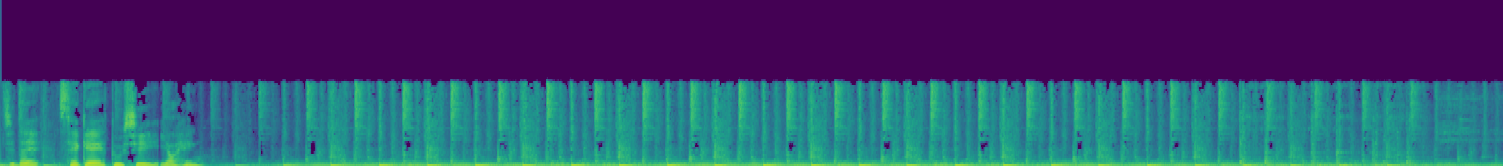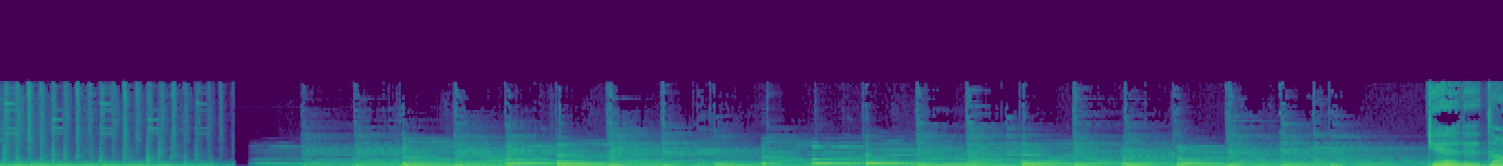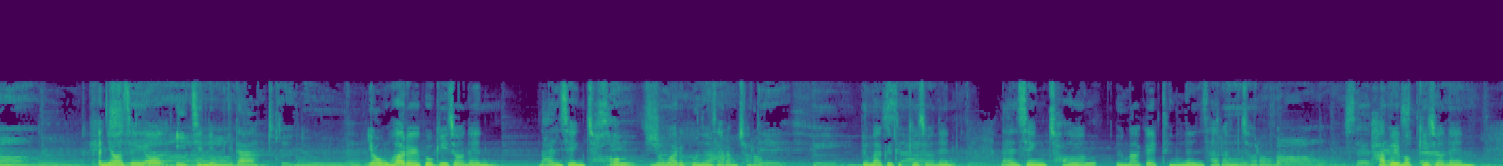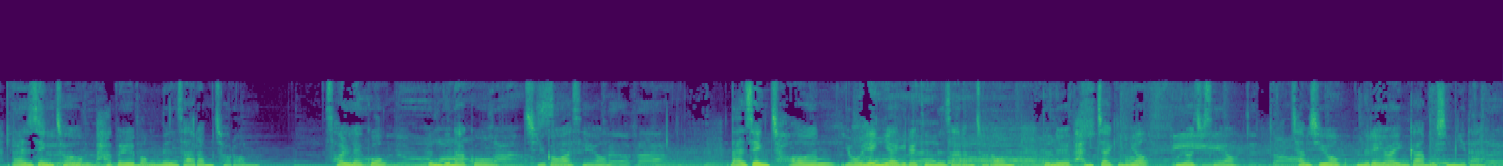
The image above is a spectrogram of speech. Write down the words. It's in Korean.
이진의 세계 도시 여행. 안녕하세요. 이진입니다. 영화를 보기 전엔 난생 처음 영화를 보는 사람처럼 음악을 듣기 전엔 난생 처음 음악을 듣는 사람처럼 밥을 먹기 전엔 난생 처음 밥을 먹는 사람처럼 설레고 흥분하고 즐거워하세요. 난생 처음 여행 이야기를 듣는 사람처럼 눈을 반짝이며 보여주세요. 잠시 후 오늘의 여행가 모십니다.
